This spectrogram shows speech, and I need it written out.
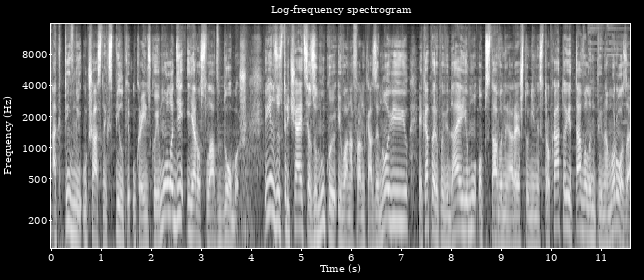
активний учасник спілки української молоді Ярослав Добош. Він зустрічається з онукою Івана Франка Зиновією, яка переповідає йому обставини арешту Ніни Строкатої та Валентина Мороза,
